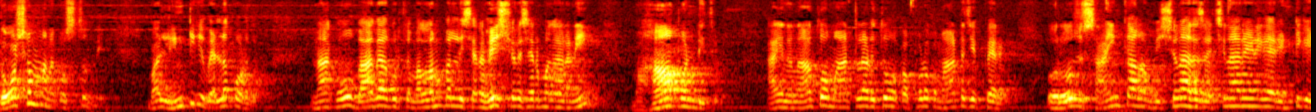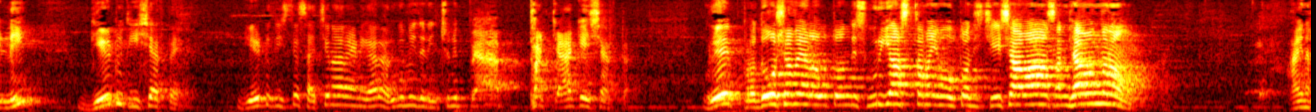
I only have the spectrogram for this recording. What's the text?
దోషం మనకు వస్తుంది వాళ్ళ ఇంటికి వెళ్ళకూడదు. నాకు బాగా గుర్తు మల్లంపల్లి శరభేశ్వర శర్మ గారని మహాపండితుడు. ఆయన నాతో మాట్లాడుతూ ఒకప్పుడు ఒక మాట చెప్పారు. ఓ రోజు సాయంకాలం విశ్వనాథ సత్యనారాయణ గారి ఇంటికి వెళ్ళి గేటు తీశారట ఆయన. గేటు తీస్తే సత్యనారాయణ గారు అరుగు మీద నించుని పెద్ద కేకేశారట ఒరే ప్రదోషమేళ అవుతోంది సూర్యాస్తమయం అవుతోంది చేశావా సంధ్యావందనం? ఆయన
